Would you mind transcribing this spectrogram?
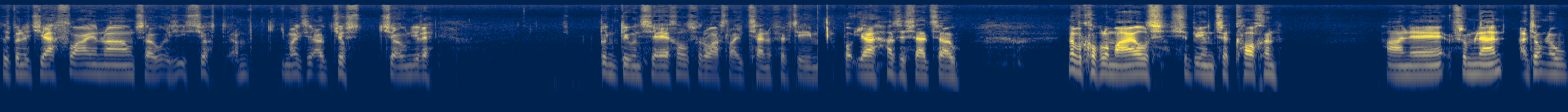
There's been a jet flying around, so it's just, I'm, you might say, I've just shown you it. Been doing circles for the last like 10 or 15. But yeah, as I said, so another couple of miles, should be into Cochin. And uh, from then, I don't know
